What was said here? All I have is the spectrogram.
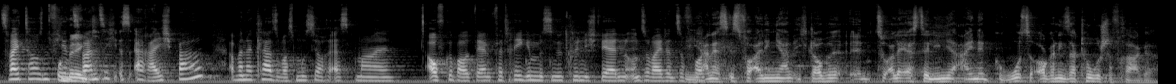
2024 ist erreichbar. Aber na klar, sowas muss ja auch erstmal aufgebaut werden. Verträge müssen gekündigt werden und so weiter und so fort. Ja, es ist vor allen Dingen, ich glaube, zu allererster Linie eine große organisatorische Frage.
